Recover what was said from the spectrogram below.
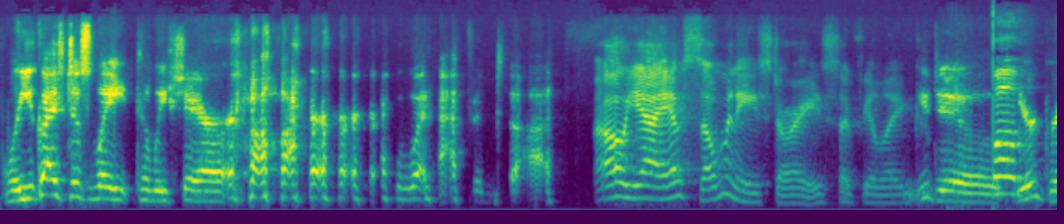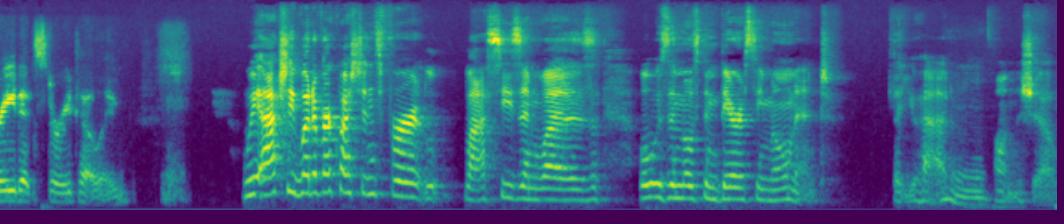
Well, you guys just wait till we share our, what happened to us. Oh yeah, I have so many stories. I feel like You do. Well- You're great at storytelling. We actually, one of our questions for last season was what was the most embarrassing moment that you had Hmm. on the show?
